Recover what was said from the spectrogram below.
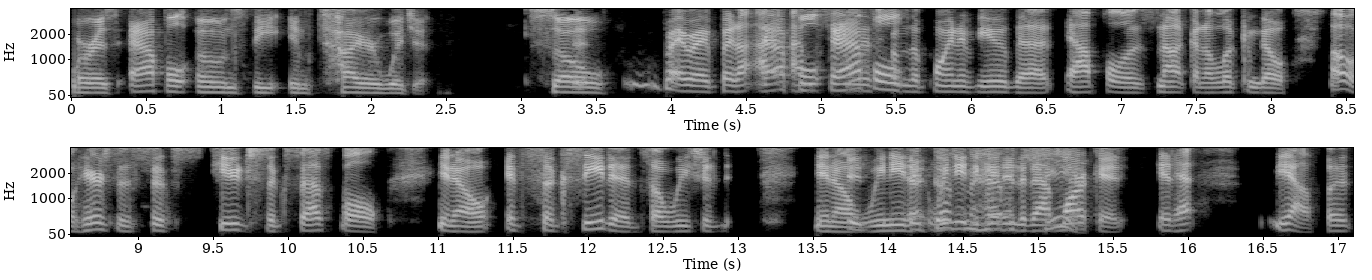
whereas Apple owns the entire widget. So right right but I, Apple- i'm saying Apple- this from the point of view that apple is not going to look and go oh here's this huge successful you know it succeeded so we should you know It- we need it to we need to get into that market it ha- yeah but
